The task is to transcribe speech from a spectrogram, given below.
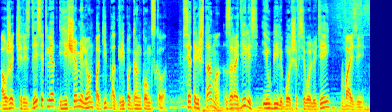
а уже через 10 лет еще миллион погиб от гриппа гонконгского. Все три штамма зародились и убили больше всего людей в Азии –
